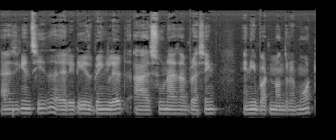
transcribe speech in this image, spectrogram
As you can see the LED is being lit as soon as I'm pressing any button on the remote.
